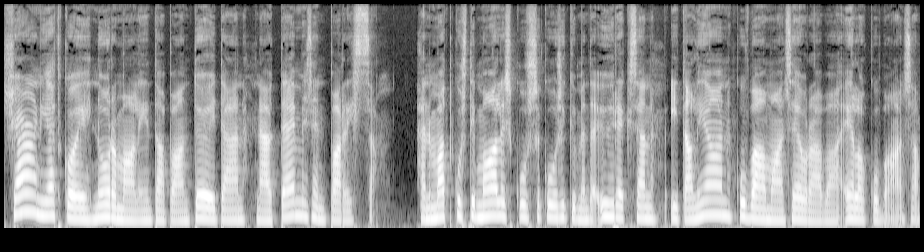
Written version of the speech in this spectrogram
Sharon jatkoi normaaliin tapaan töitään näyttelemisen parissa. Hän matkusti maaliskuussa 69 Italiaan kuvaamaan seuraavaa elokuvaansa,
